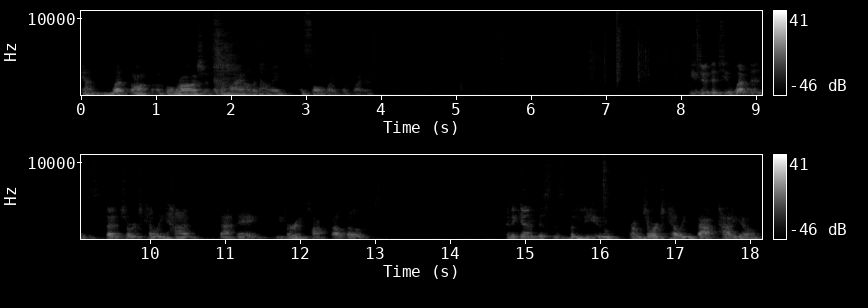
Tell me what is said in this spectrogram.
and lets off a barrage of semi-automatic assault rifle fire. These are the two weapons that George Kelly had that day. We've already talked about those. And again, this is the view from George Kelly's back patio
